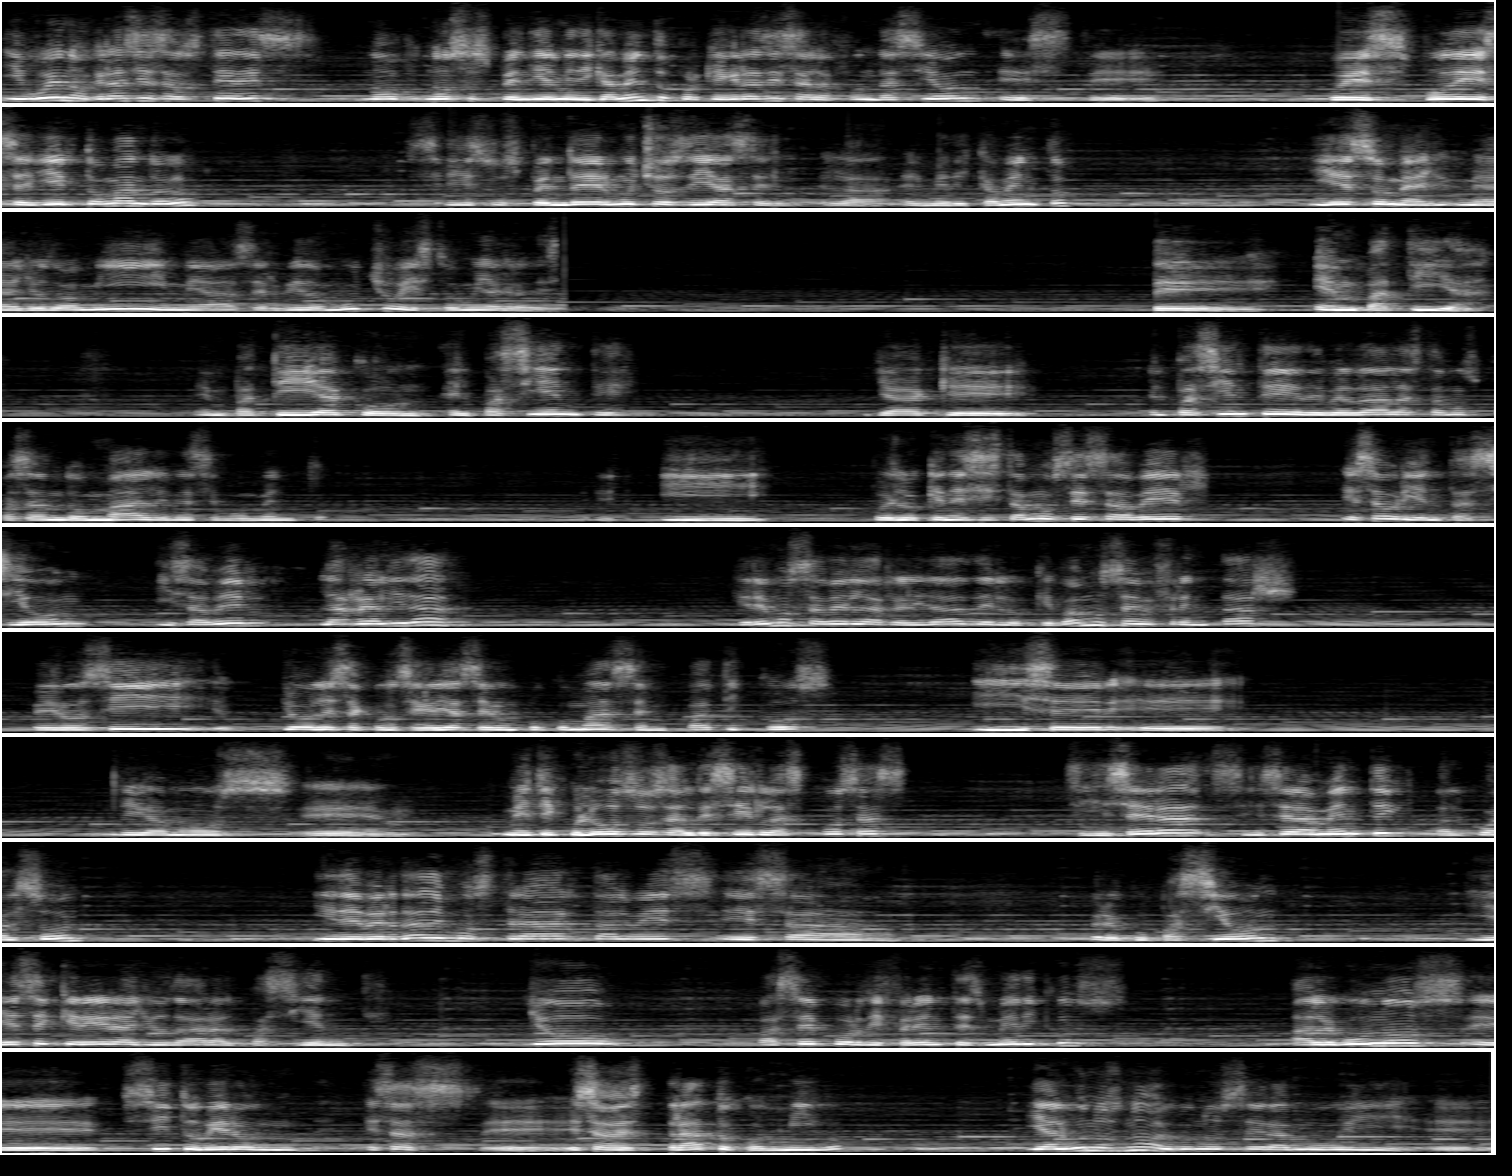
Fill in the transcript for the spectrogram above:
Y bueno, gracias a ustedes no, suspendí el medicamento porque gracias a la fundación, este, pues pude seguir tomándolo sin suspender muchos días el medicamento y eso me, me, ayudó a mí y me ha servido mucho y estoy muy agradecido. De empatía, empatía con el paciente, ya que el paciente de verdad la estamos pasando mal en ese momento y pues lo que necesitamos es saber esa orientación y saber la realidad. Queremos saber la realidad de lo que vamos a enfrentar, pero sí yo les aconsejaría ser un poco más empáticos y ser, eh, digamos, eh, meticulosos al decir las cosas, sincera, sinceramente, tal cual son, y de verdad demostrar tal vez esa preocupación y ese querer ayudar al paciente. Yo pasé por diferentes médicos, algunos eh, sí tuvieron esas, eh, ese trato conmigo y algunos no, algunos eran muy, eh,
